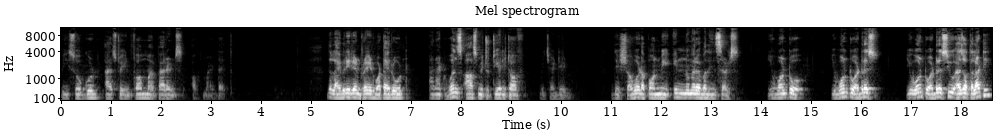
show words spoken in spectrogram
Be so good as to inform my parents of my death. The librarian read what I wrote and at once asked me to tear it off, which I did. They showered upon me innumerable insults. You want to you want to address you want to address you as a talati?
